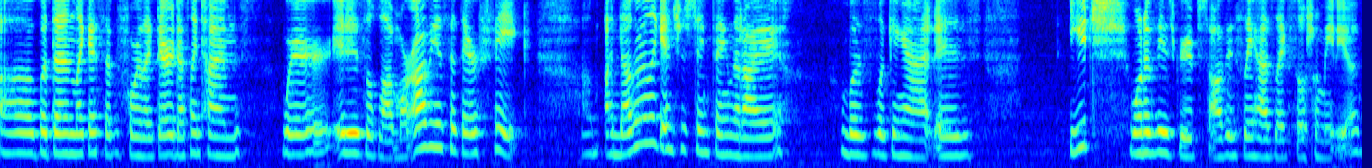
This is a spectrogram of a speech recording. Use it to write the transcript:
Uh, but then, like I said before, like there are definitely times where it is a lot more obvious that they're fake. Um, another like interesting thing that I was looking at is each one of these groups obviously has like social media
